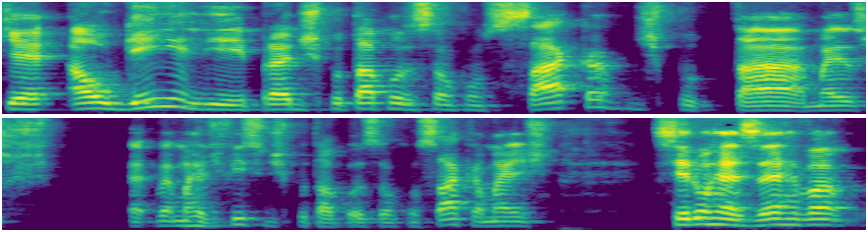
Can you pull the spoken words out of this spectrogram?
que é alguém ali para disputar a posição com Saka, disputar, mas é mais difícil disputar a posição com Saka, mas ser um reserva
